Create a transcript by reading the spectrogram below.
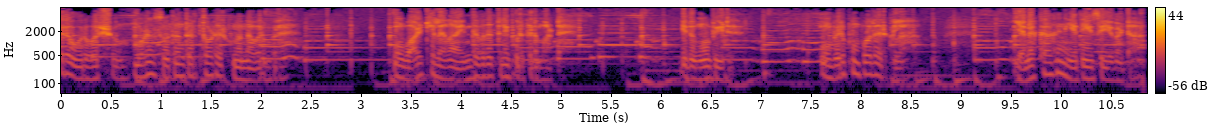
இருக்கிற ஒரு வருஷம் முழு சுதந்திரத்தோட இருக்கணும்னு நான் விரும்புறேன். உன் வாழ்க்கையில நான் எந்த விதத்திலையும் குறுக்கிட மாட்டேன். இது உன் வீடு. உன் விருப்பம் போல இருக்கலாம். எனக்காக நீ எதையும் செய்ய வேண்டாம்.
